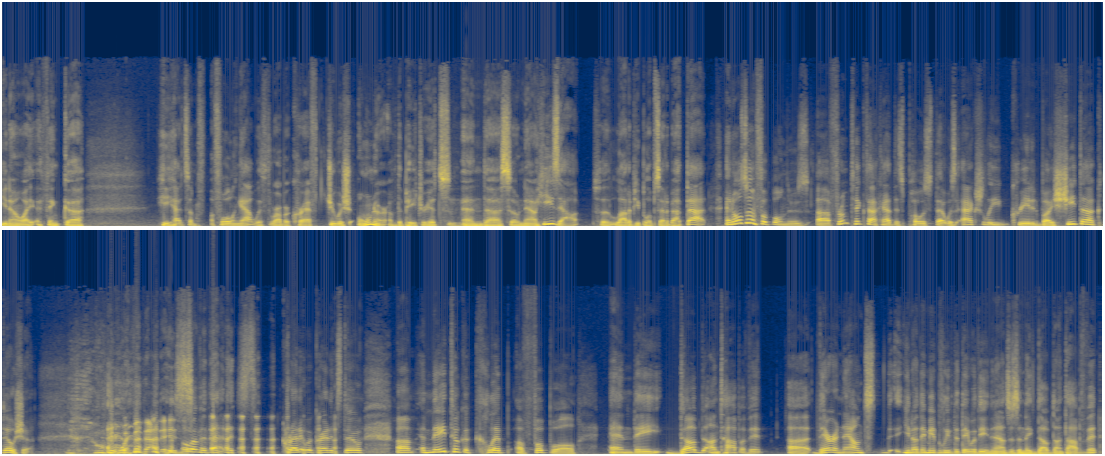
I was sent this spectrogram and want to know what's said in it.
you know, I, I think uh, he had some falling out with Robert Kraft, Jewish owner of the Patriots, and uh, so now he's out. So a lot of people upset about that. And also in football news, uh, from TikTok had this post that was actually created by Shita Akdosha, Whoever that is. whoever that is. Credit where credit's due. Um, and they took a clip of football and they dubbed on top of it. Uh, their announce, you know, they made believe that they were the announcers and they dubbed on top of it.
